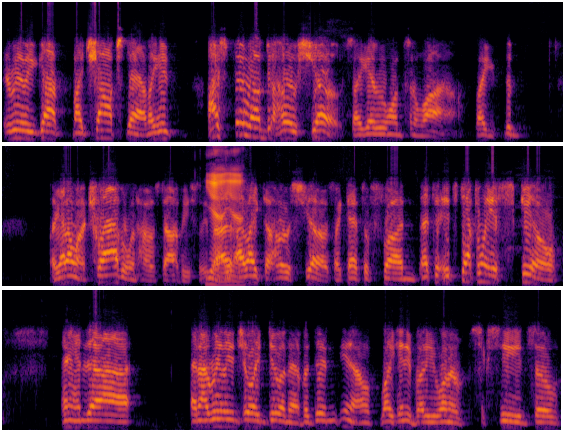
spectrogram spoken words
It really got my chops down. Like it, I still love to host shows. Like every once in a while. Like the. Like I don't want to travel and host, obviously. but Yeah, I, yeah. I like to host shows. Like that's a fun. That's a, it's definitely a skill, and uh, and I really enjoyed doing that. But then you know, like anybody, you want to succeed. So,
